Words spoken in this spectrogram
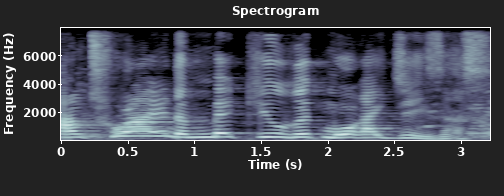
I'm trying to make you look more like Jesus.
